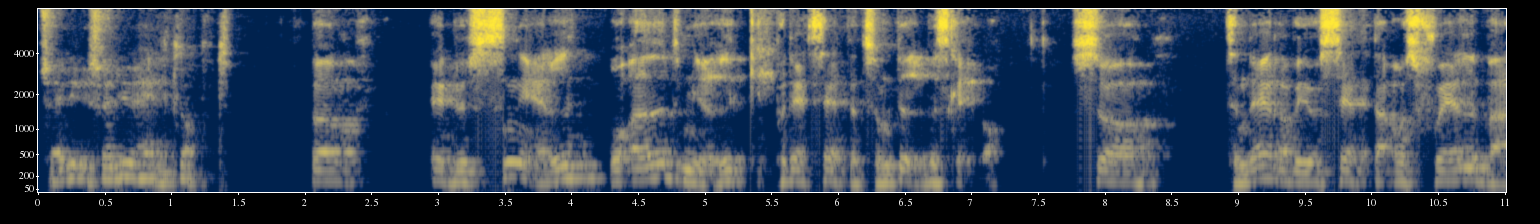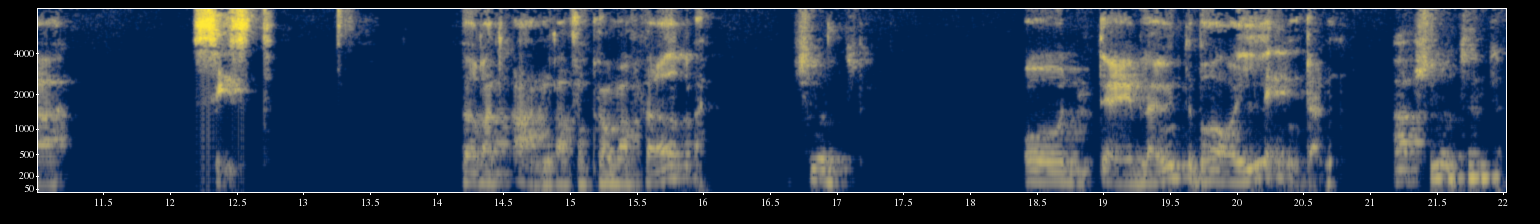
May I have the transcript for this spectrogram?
Så är det, så är det ju helt klart. För är du snäll och ödmjuk på det sättet som du beskriver så tenderar vi att sätta oss själva sist. För att andra får komma före. Absolut. Och det blir ju inte bra i längden. Absolut inte.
